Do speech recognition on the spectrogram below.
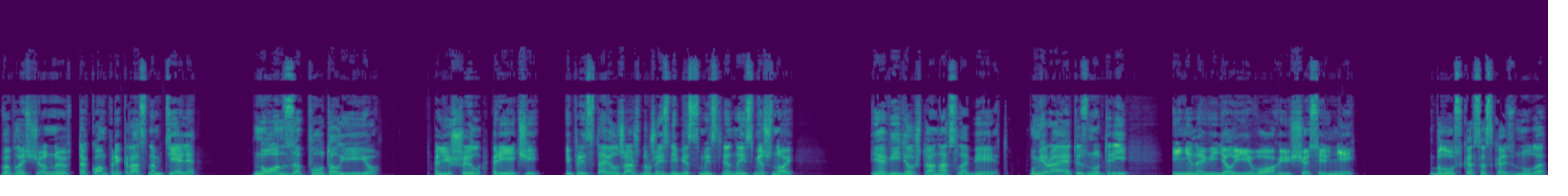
воплощенную в таком прекрасном теле, но он запутал ее, лишил речи и представил жажду жизни бессмысленной и смешной. Я видел, что она слабеет, умирает изнутри, и ненавидел его еще сильней. Блузка соскользнула,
